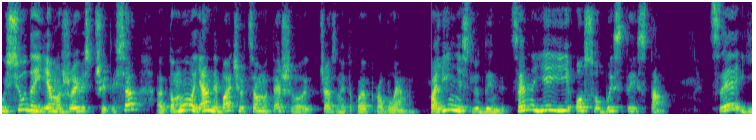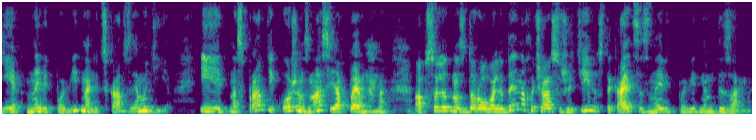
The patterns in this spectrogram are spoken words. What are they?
Усюди є можливість вчитися, е, тому я не бачу в цьому теж величезної такої проблеми. Валінність людини це не є її особистий стан, це є невідповідна людська взаємодія. І насправді кожен з нас, я впевнена, абсолютно здорова людина, хоч раз у житті стикається з невідповідним дизайном.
